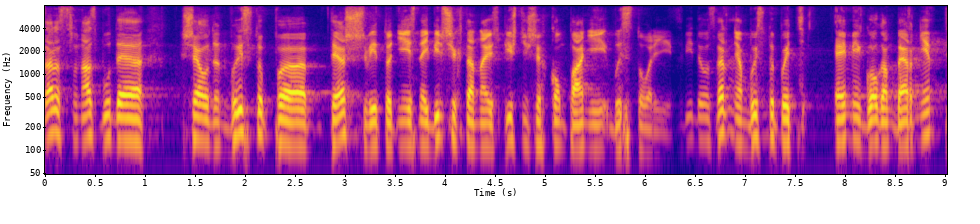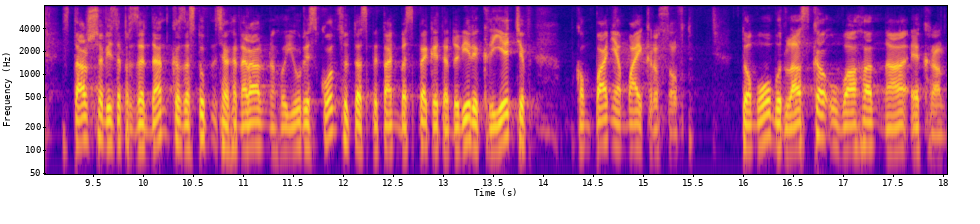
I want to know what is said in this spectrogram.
Зараз у нас буде ще один виступ, е, теж від однієї з найбільших та найуспішніших компаній в історії. З відеозверненням виступить Емі Гоган Берні, старша віцепрезидентка, заступниця генерального юрисконсульта з питань безпеки та довіри клієнтів компанія Microsoft. Тому, будь ласка, увага на екран.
